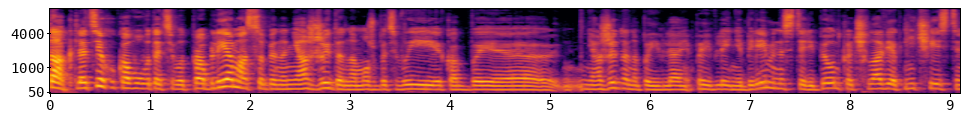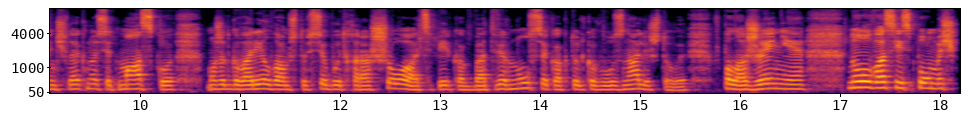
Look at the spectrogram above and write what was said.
Так, для тех, у кого вот эти вот проблемы, особенно неожиданно, может быть, вы как бы неожиданно появление, появление беременности ребенка, человек нечестен, человек носит маску, может, говорил вам, что все будет хорошо, а теперь как бы отвернулся, как только вы узнали, что вы в положении. Но у вас есть помощь.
